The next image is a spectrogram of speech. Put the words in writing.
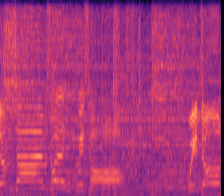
Sometimes when we talk, we don't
